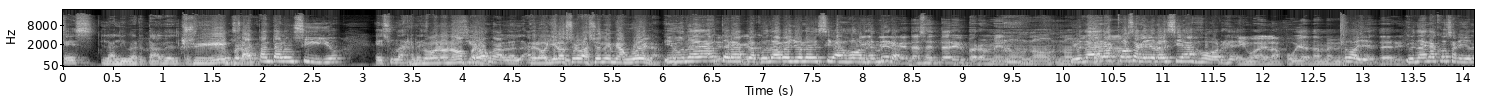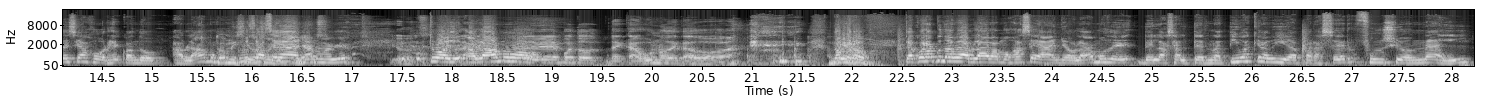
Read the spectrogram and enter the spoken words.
es la libertad del Sí, testículo. pero- Usar pantaloncillo es una No, restricción no, no, pero, al pero oye la observación de mi abuela. Y una de las terapias que una vez yo le decía a Jorge, mira, que te hace estéril, pero a mí no. no, no y una de las cosas que yo le decía a Jorge, Igual la puya también me Oye, estéril. y una de las cosas que yo le decía a Jorge cuando hablábamos, Todos incluso hace años, Puyano, muy bien. Yo- Tú, oye, yo- hablábamos- yo le había puesto de K1 de K2. ¿ah? No, pero ¿te acuerdas que una vez hablábamos, hace años, hablábamos de, de las alternativas que había para hacer funcional,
